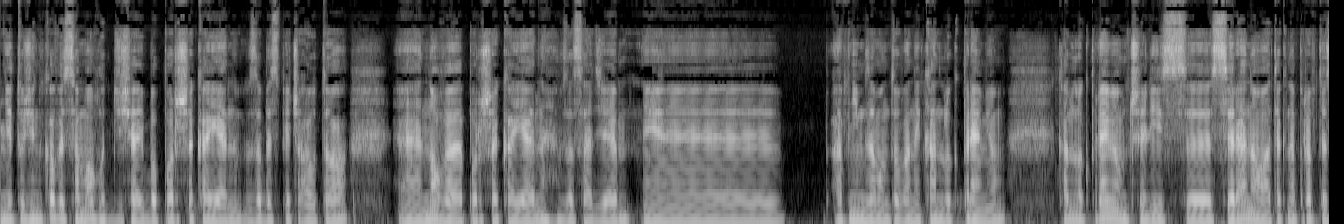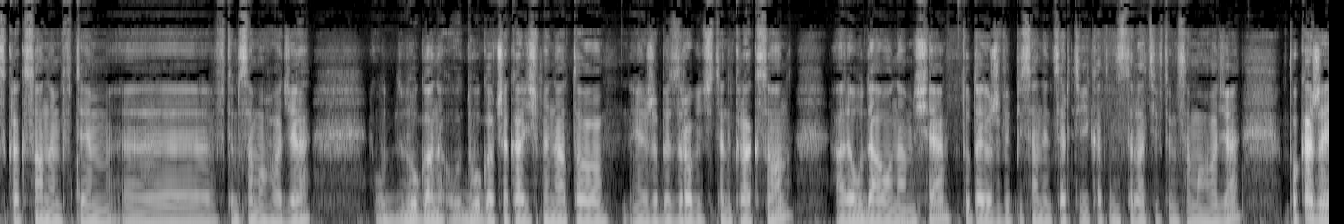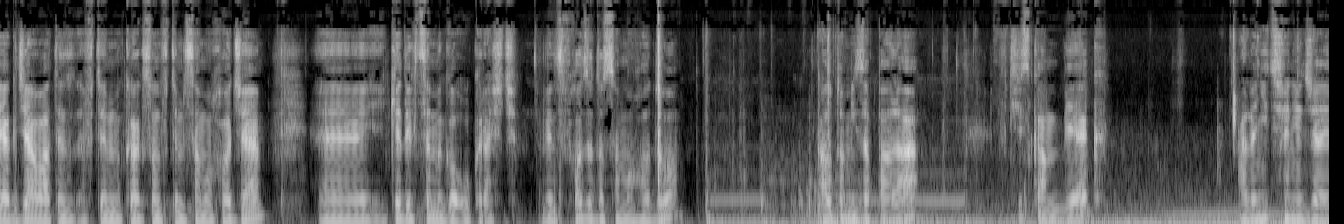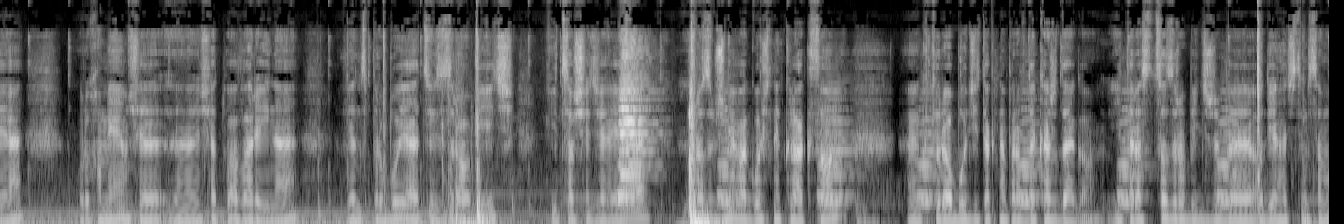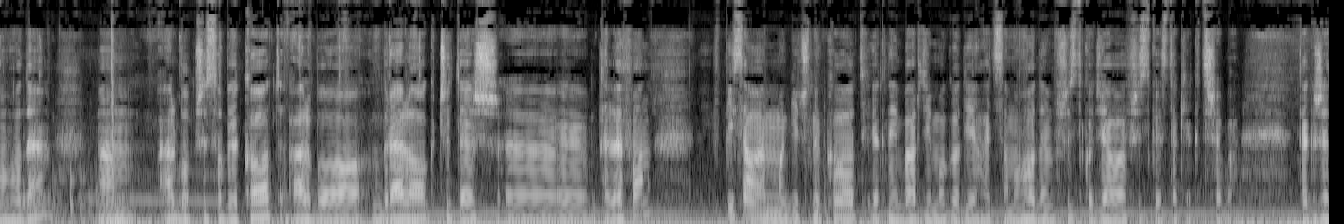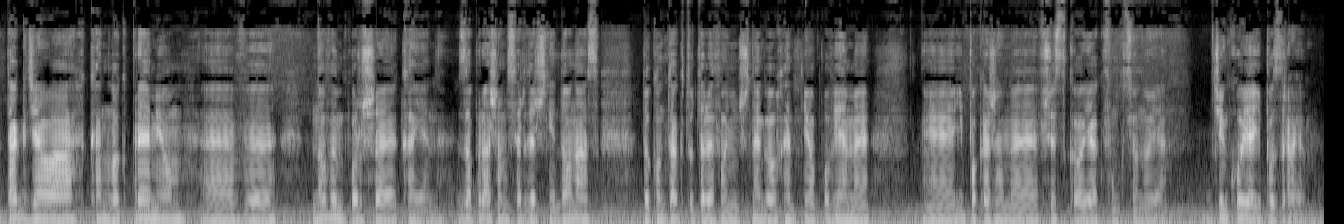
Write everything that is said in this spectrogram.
nietuzinkowy samochód dzisiaj, bo Porsche Cayenne zabezpiecza auto. E, nowe Porsche Cayenne w zasadzie, e, a w nim zamontowany Canlock Premium. Canlock Premium, czyli z syreną, a tak naprawdę z klaksonem w tym, e, w tym samochodzie. Długo, długo czekaliśmy na to, żeby zrobić ten klakson, ale udało nam się. Tutaj już wypisany certyfikat instalacji w tym samochodzie. Pokażę jak działa ten, w tym klakson w tym samochodzie i kiedy chcemy go ukraść. Więc wchodzę do samochodu, auto mi zapala, wciskam bieg, ale nic się nie dzieje. Uruchamiają się e, światła awaryjne, więc próbuję coś zrobić i co się dzieje? Rozbrzmiewa głośny klakson, e, który obudzi tak naprawdę każdego. I teraz co zrobić, żeby odjechać tym samochodem? Mam albo przy sobie kod, albo brelok, czy też e, telefon. Wpisałem magiczny kod, jak najbardziej mogę odjechać samochodem, wszystko działa, wszystko jest tak jak trzeba. Także tak działa Canlock Premium e, w nowym Porsche Cayenne. Zapraszam serdecznie do nas, do kontaktu telefonicznego, chętnie opowiemy e, i pokażemy wszystko jak funkcjonuje. Dziękuję i pozdrawiam.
